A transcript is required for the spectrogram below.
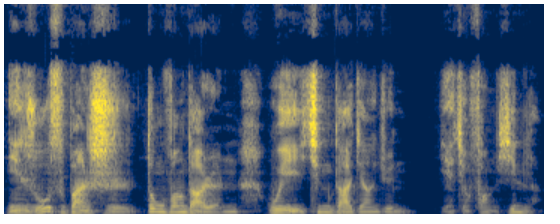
您如此办事，东方大人、卫青大将军也就放心了。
